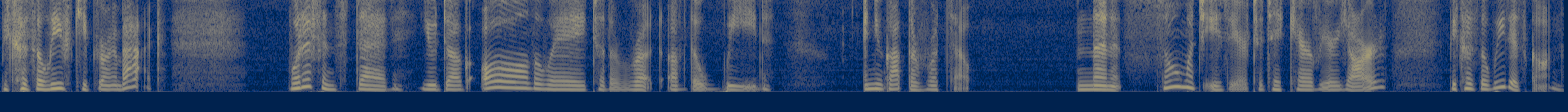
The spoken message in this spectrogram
because the leaves keep growing back. What if instead you dug all the way to the root of the weed and you got the roots out? And then it's so much easier to take care of your yard because the weed is gone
